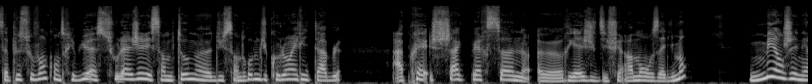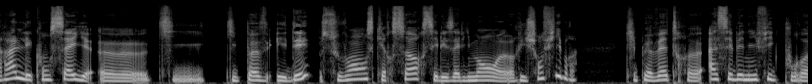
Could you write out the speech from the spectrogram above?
ça peut souvent contribuer à soulager les symptômes euh, du syndrome du côlon irritable. Après, chaque personne euh, réagit différemment aux aliments, mais en général, les conseils qui, qui, peuvent aider, souvent ce qui ressort, c'est les aliments riches en fibres, qui peuvent être assez bénéfiques pour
